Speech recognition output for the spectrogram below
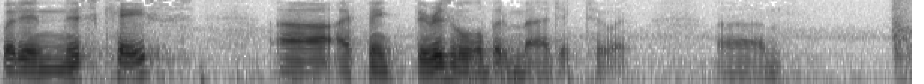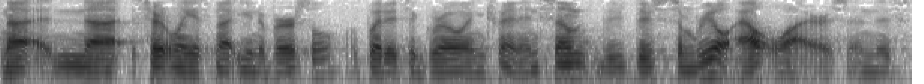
but in this case, uh, I think there is a little bit of magic to it. Um, not, not certainly it's not universal, but it's a growing trend, and some there's some real outliers. And this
